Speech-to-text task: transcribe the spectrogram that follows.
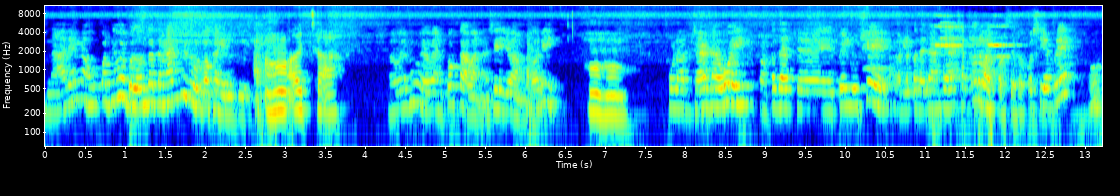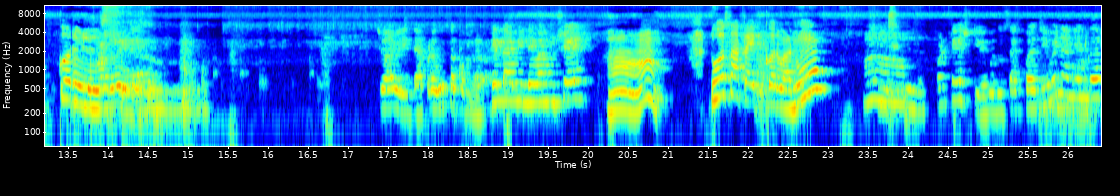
ના રે ના ઉપર હોય બધું અંદર તો નાખી દીધું વઘાર્યું હતું હા અચ્છા. હવે શું હવે પકાવવાના છે જો આમ કરી. હા હા. થોડાક જાડા હોય પણ કદાચ પેલું છે એટલે કદાચ આને આછા કરવા પડશે તો પછી આપણે કરી લઈશું. જો આવી રીતે આપણે ઉત્તપમને ફેલાવી લેવાનું છે. હા ઢોસા ટાઈપ કરવાનું. પણ ટેસ્ટી હોય બધું શાકભાજી હોય ને આની અંદર.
